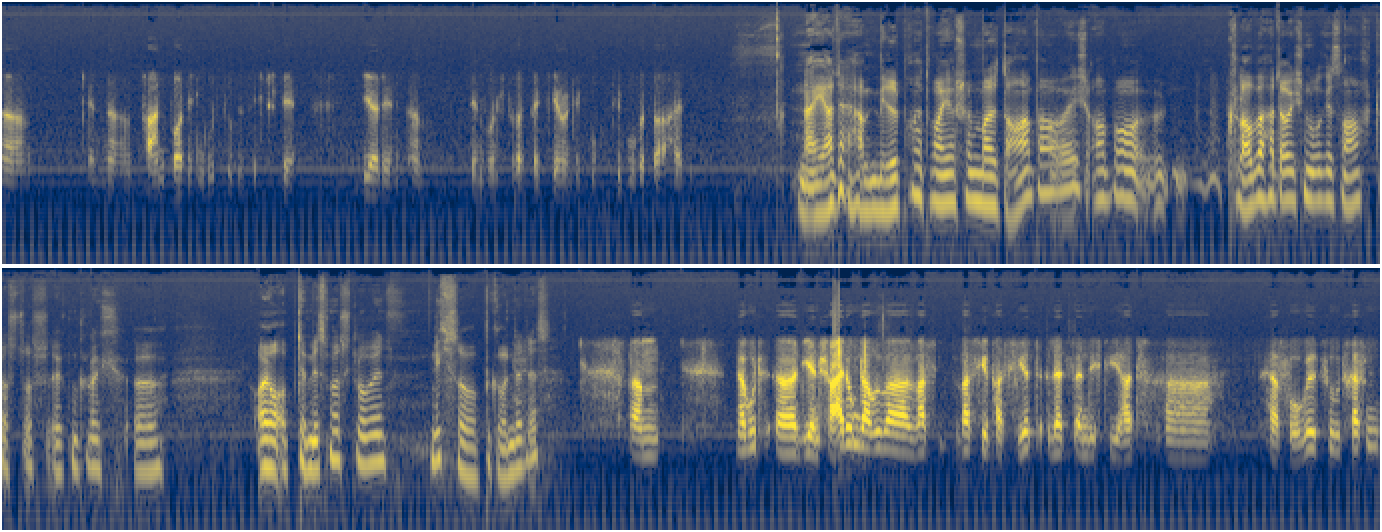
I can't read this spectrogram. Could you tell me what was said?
äh, den äh, Verantwortlichen gut zu Gesicht stehen, hier den, äh, den Wunsch zu respektieren und die, die Buche zu erhalten. Naja, der Herr Milbrat war ja schon mal da bei euch, aber ich glaube, hat euch nur gesagt, dass das eigentlich äh, euer Optimismus, glaube ich, nicht so begründet ist? Ähm, na gut, äh, die Entscheidung darüber, was, was hier passiert, letztendlich, die hat äh, Herr Vogel zu treffen,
